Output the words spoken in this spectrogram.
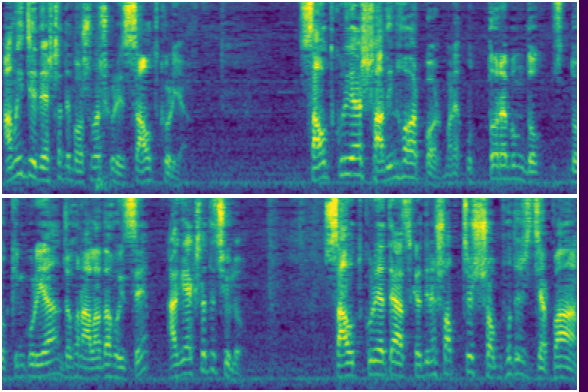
আমি যে দেশটাতে বসবাস করি সাউথ কোরিয়া সাউথ কোরিয়া স্বাধীন হওয়ার পর মানে উত্তর এবং দক্ষিণ কোরিয়া যখন আলাদা হয়েছে, আগে একসাথে ছিল। সাউথ কোরিয়াতে আজকের দিনে সবচেয়ে সভ্য দেশ জাপান।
